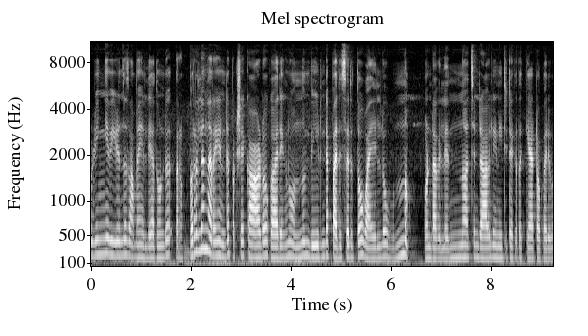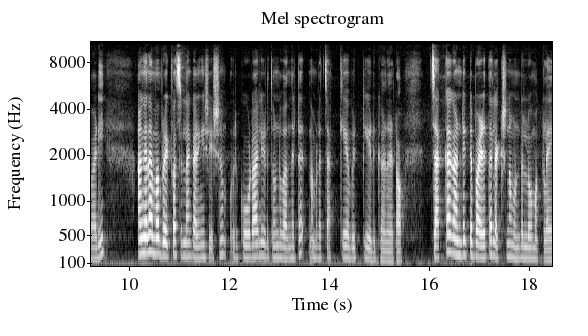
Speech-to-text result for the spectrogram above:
ഒഴിഞ്ഞ് വീഴുന്ന സമയമല്ലേ? അതുകൊണ്ട് റബ്ബറെല്ലാം നിറയുണ്ട് പക്ഷേ കാടോ കാര്യങ്ങളോ ഒന്നും വീടിന്റെ പരിസരത്തോ വയലിലോ ഒന്നും ഉണ്ടാവില്ല. എന്നും അച്ഛൻ രാവിലെ എണീറ്റിട്ടൊക്കെ ഇതൊക്കെയാട്ടോ പരിപാടി. അങ്ങനെ അമ്മ ബ്രേക്ക്ഫാസ്റ്റ് എല്ലാം കഴിഞ്ഞ ശേഷം ഒരു കോടാലി എടുത്തുകൊണ്ട് വന്നിട്ട് നമ്മുടെ ചക്കയെ വെട്ടിയെടുക്കുകയാണ് കേട്ടോ. ചക്ക കണ്ടിട്ട് പഴുത്ത ലക്ഷണമുണ്ടല്ലോ മക്കളെ.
